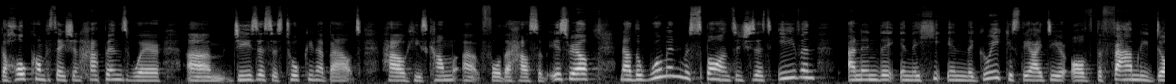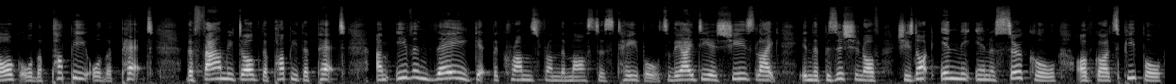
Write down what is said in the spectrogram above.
the whole conversation happens where um, Jesus is talking about how he's come uh, for the house of Israel. Now, the woman responds and she says, Even and in the, in, the, in the Greek, is the idea of the family dog or the puppy or the pet. The family dog, the puppy, the pet, um, even they get the crumbs from the master's table. So the idea is she's like in the position of, she's not in the inner circle of God's people,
